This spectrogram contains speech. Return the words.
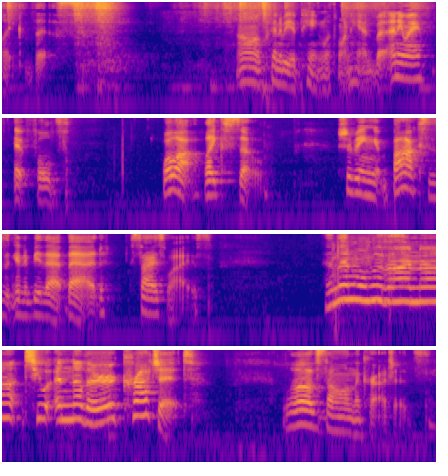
like this. Oh, it's going to be a pain with one hand. But anyway, it folds. Voila, like so. Shipping box isn't going to be that bad size-wise. And then we'll move on uh, to another crotchet. Love selling the crotchets.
